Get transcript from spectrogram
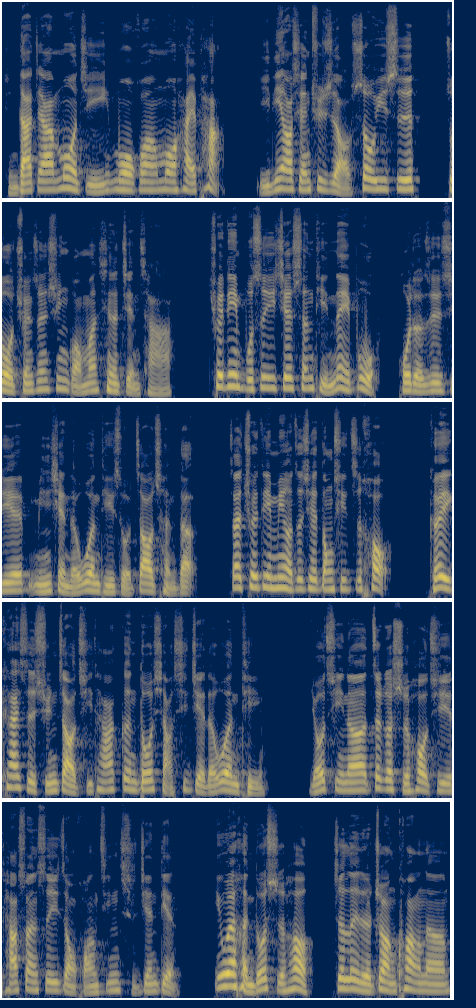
请大家莫急、莫慌、莫害怕，一定要先去找兽医师做全身性、广泛性的检查。确定不是一些身体内部或者这些明显的问题所造成的，在确定没有这些东西之后，可以开始寻找其他更多小细节的问题。尤其呢，这个时候其实它算是一种黄金时间点，因为很多时候这类的状况呢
